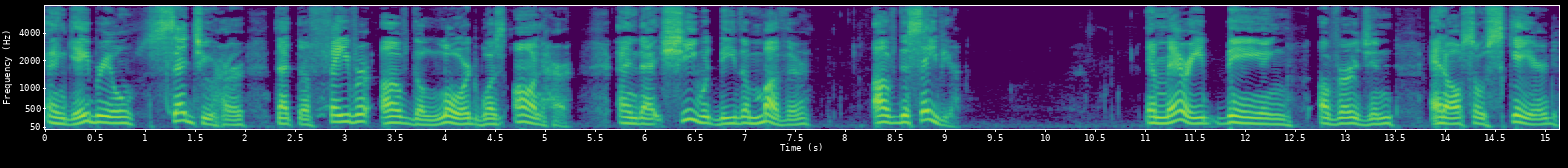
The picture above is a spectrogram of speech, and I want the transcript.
And Gabriel said to her that the favor of the Lord was on her and that she would be the mother of the Savior. And Mary, being a virgin and also scared,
